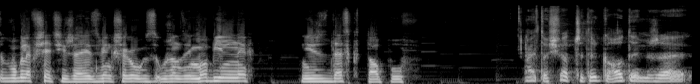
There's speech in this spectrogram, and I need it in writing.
w ogóle w sieci, że jest większy ruch z urządzeń mobilnych niż z desktopów. Ale to świadczy tylko o tym, że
